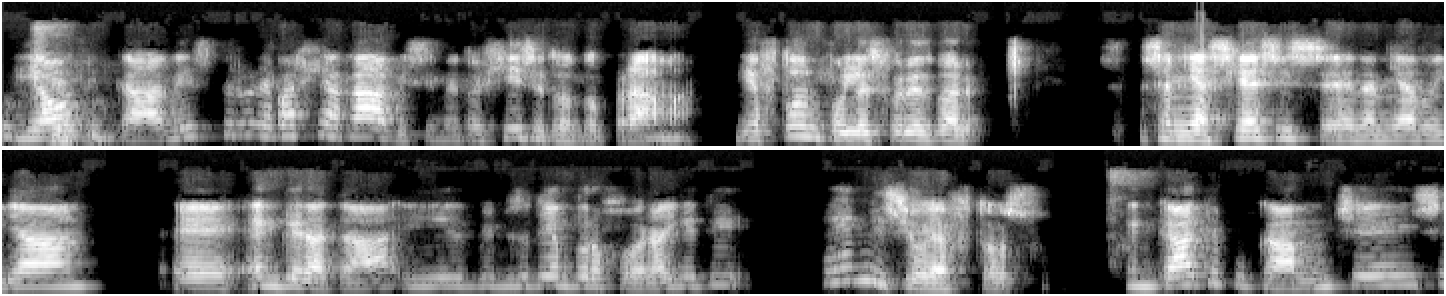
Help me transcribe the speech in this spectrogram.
Okay. Για ό,τι κάνεις, πρέπει να υπάρχει αγάπη, συμμετοχή σε αυτό το πράγμα. Γι' αυτό είναι πολλές φορές σε μια σχέση, σε μια δουλειά, ε, εγκρατά ή επειδή δεν προχωρά, γιατί δεν είσαι ο εαυτός σου. Είναι κάτι που κάνουν και είσαι,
